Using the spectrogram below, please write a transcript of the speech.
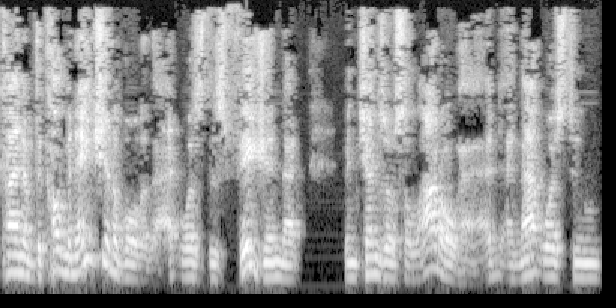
kind of the culmination of all of that was this vision that Vincenzo Sellaro had, and that was to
